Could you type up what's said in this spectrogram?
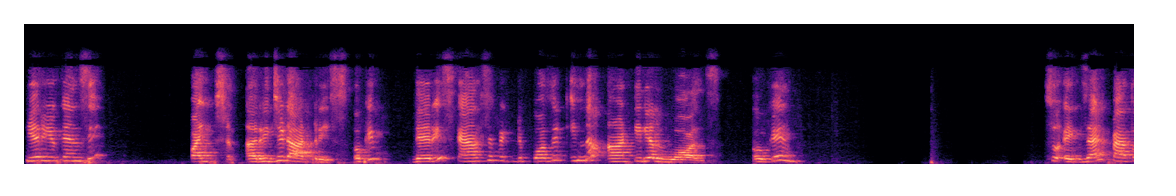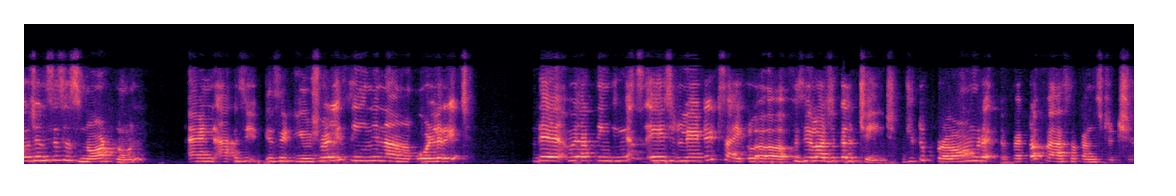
Here you can see pipe stem, rigid arteries. Okay. There is calcific deposit in the arterial walls. Okay. So exact pathogenesis is not known and as is it usually seen in a older age they, we are thinking as age-related uh, physiological change due to prolonged effect of vasoconstriction,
